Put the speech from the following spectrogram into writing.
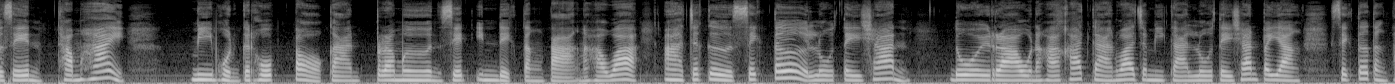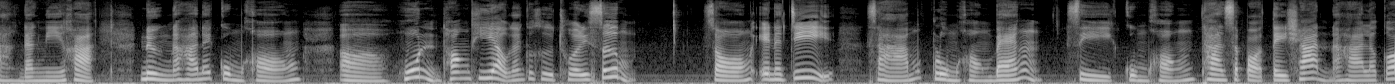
90%ทำให้มีผลกระทบต่อการประเมินเซตอินเด็กต่างๆนะคะว่าอาจจะเกิดเซกเตอร์โลเตชันโดยเรานะคะคาดการว่าจะมีการโลเตชันไปยังเซกเตอร์ต่างๆ ดังนี้ค่ะ 1. นะคะในกลุ่มของออหุ้นท่องเที่ยวนั่นก็คือทัวริซึม 2. Energy 3. กลุ่มของแบงก์ 4. กลุ่มของ Transportation นะคะ แล้วก็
